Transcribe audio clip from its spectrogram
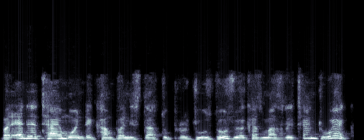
But at the time when the company starts to produce, those workers must return to work.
